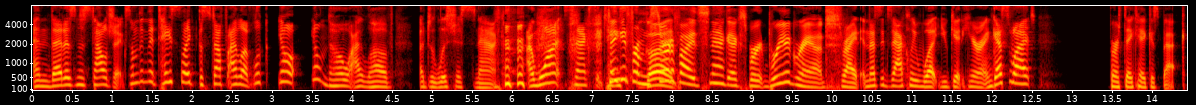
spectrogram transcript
and that is nostalgic. Something that tastes like the stuff I love. Look, y'all, y'all know I love a delicious snack. I want snacks that Take it from good. certified snack expert Brea Grant. That's right, and that's exactly what you get here. And guess what? Birthday cake is back.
